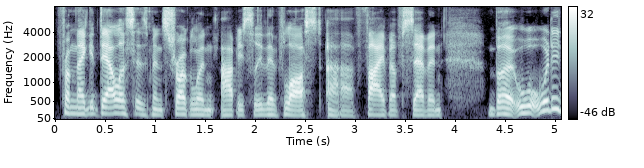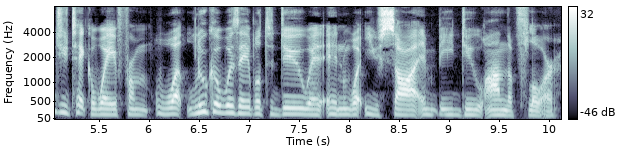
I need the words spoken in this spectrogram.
from that? Dallas has been struggling. Obviously, they've lost uh, five of seven. But what did you take away from what Luka was able to do and what you saw Embiid do on the floor?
